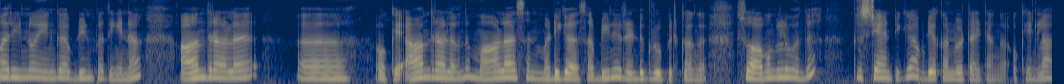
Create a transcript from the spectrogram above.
மாதிரி இன்னும் எங்கே அப்படின்னு பார்த்தீங்கன்னா ஆந்திராவில் ஓகே ஆந்திராவில் வந்து மாலாஸ் அண்ட் மடிகாஸ் அப்படின்னு ரெண்டு குரூப் இருக்காங்க. ஸோ அவங்களும் வந்து கிறிஸ்டியானிட்டிக்கு அப்படியே கன்வெர்ட் ஆகிட்டாங்க ஓகேங்களா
